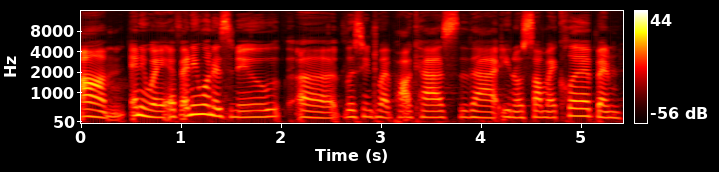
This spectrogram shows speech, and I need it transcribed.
um, anyway, if anyone is new uh, listening to my podcast that, you know, saw my clip and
